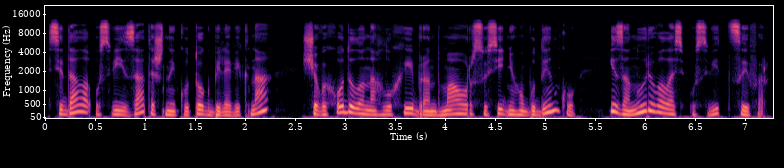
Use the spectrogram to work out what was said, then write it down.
сідала у свій затишний куток біля вікна, що виходило на глухий брандмаур сусіднього будинку, і занурювалась у світ цифр.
